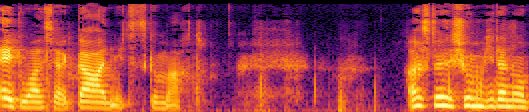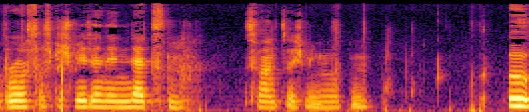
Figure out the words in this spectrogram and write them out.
Ey, du hast ja gar nichts gemacht. Hast du schon wieder nur Stars gespielt in den letzten 20 Minuten? Äh,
